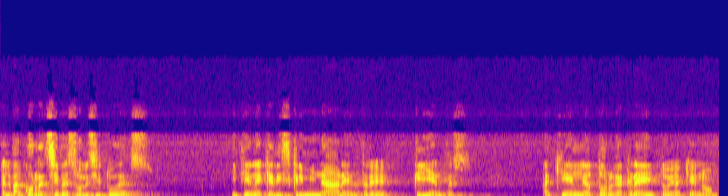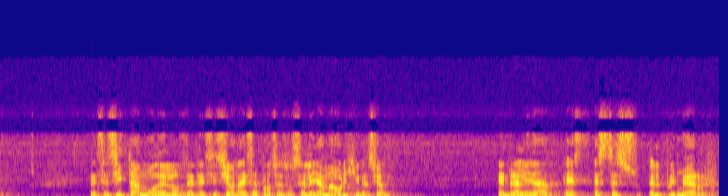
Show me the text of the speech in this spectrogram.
el banco recibe solicitudes y tiene que discriminar entre clientes, a quién le otorga crédito y a quién no. Necesita modelos de decisión, a ese proceso se le llama originación. En realidad, este es el primer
